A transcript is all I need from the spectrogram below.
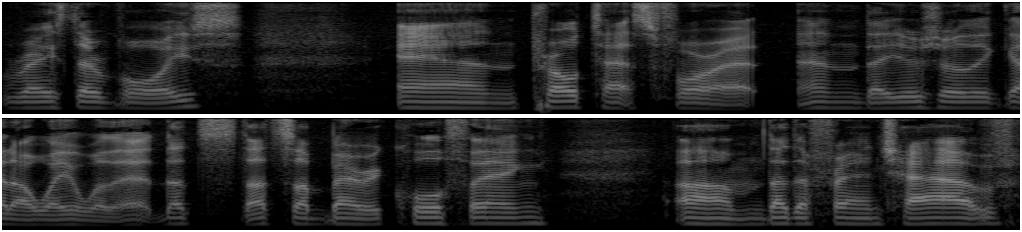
raise their voice and protest for it and they usually get away with it. That's that's a very cool thing um, that the French have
